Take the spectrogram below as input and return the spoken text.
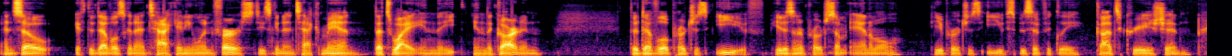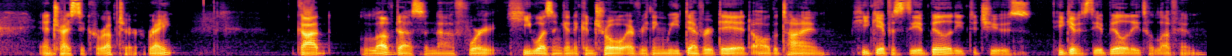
And so if the devil's going to attack anyone first, he's going to attack man. That's why in the in the garden the devil approaches Eve. He doesn't approach some animal. He approaches Eve specifically, God's creation, and tries to corrupt her, right? God loved us enough where he wasn't going to control everything we ever did all the time. He gave us the ability to choose. He gave us the ability to love him.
